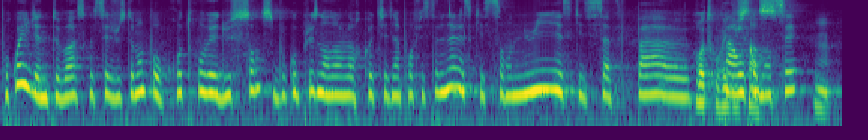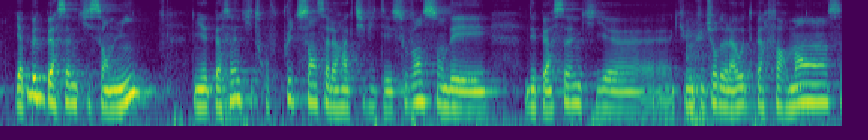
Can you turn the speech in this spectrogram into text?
pourquoi ils viennent te voir? Est-ce que c'est justement pour retrouver du sens beaucoup plus dans, leur quotidien professionnel? Est-ce qu'ils s'ennuient? Est-ce qu'ils ne savent pas euh, retrouver du sens hmm. Il y a peu de personnes qui s'ennuient, mais il y a de personnes qui trouvent plus de sens à leur activité. Souvent, ce sont des, des personnes qui, euh, qui, ont une culture de la haute performance,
